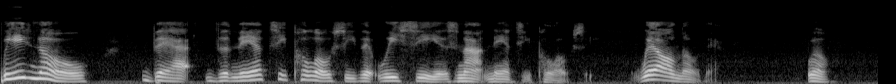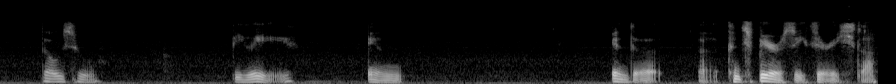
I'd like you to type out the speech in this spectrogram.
We know that the Nancy Pelosi that we see is not Nancy Pelosi. We all know that well, those who believe in in the uh, conspiracy theory stuff.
